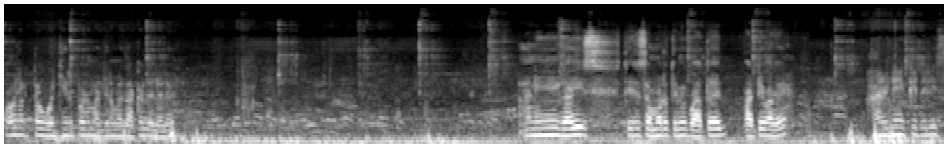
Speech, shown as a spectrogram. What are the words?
पाहू शकता वजीर पण मैदानामध्ये दाखल झालेला आहे. आणि गाईस त्याच्यासमोर तुम्ही पाहतायत पाठीमागे. हरणे एक्केचाळीस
